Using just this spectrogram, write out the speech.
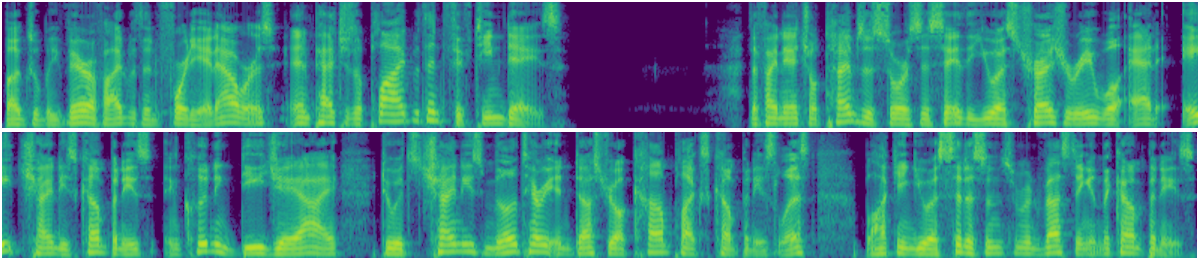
Bugs will be verified within 48 hours and patches applied within 15 days. The Financial Times' sources say the U.S. Treasury will add eight Chinese companies, including DJI, to its Chinese military industrial complex companies list, blocking U.S. citizens from investing in the companies.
